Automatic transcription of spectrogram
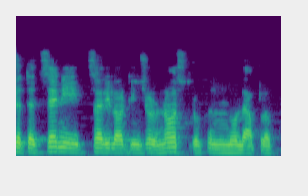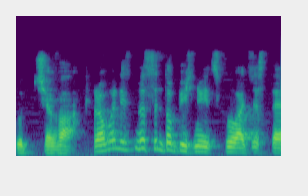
cetățenii țărilor din jurul nostru când nu le-a plăcut ceva. Românii nu sunt obișnuiți cu aceste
